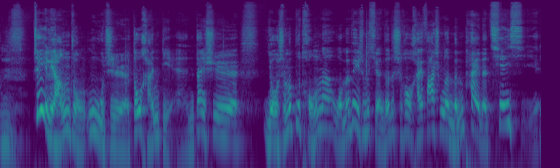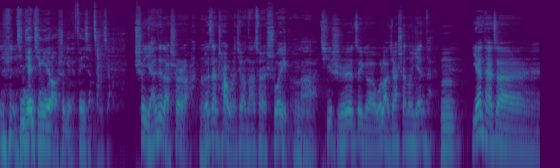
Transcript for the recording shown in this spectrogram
嗯，这两种物质都含碘，但是有什么不同呢？我们为什么选择的时候还发生了门派的迁徙？今天请尹老师给分享分享。吃盐这点事儿啊，隔三差五的就要拿出来说一个啊。其实这个我老家山东烟台，嗯，烟台在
